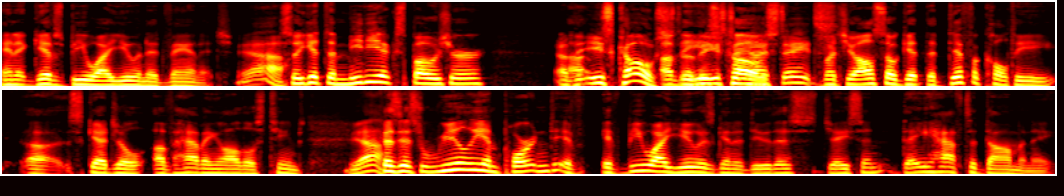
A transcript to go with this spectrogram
and it gives BYU an advantage. Yeah, So you get the media exposure of the uh, East Coast of the East East United Coast, States. but you also get the difficulty uh, schedule of having all those teams yeah, because it's really important. If if BYU is going to do this, Jason, they have to dominate.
